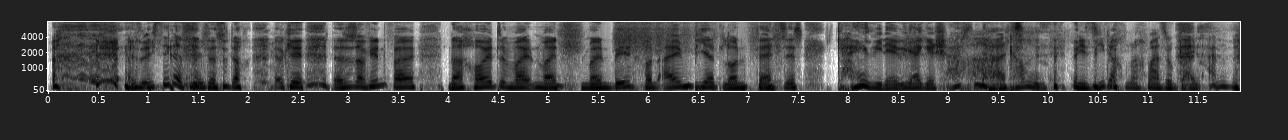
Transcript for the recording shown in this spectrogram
also ich sehe das nicht. Das ist auch, okay, das ist auf jeden Fall nach heute mein, mein, mein Bild von allen Biathlon-Fans ist, geil, wie der wieder geschossen Ah, hat. komm, wir sieh doch noch mal so geil an.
